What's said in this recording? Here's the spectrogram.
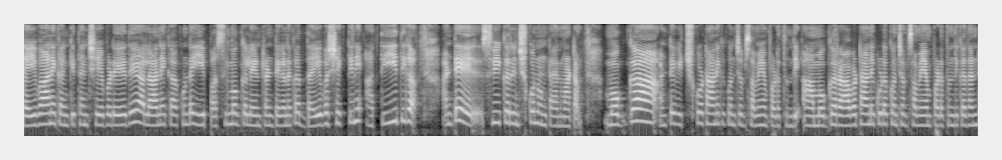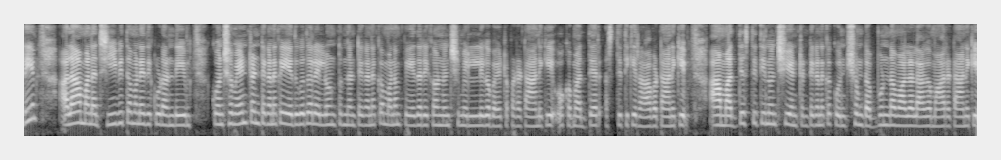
దైవానికి అంకితం చేయబడేదే. అలానే కాకుండా ఈ పసి మొగ్గలు ఏంటంటే కనుక దైవశక్తిని అతీతిగా అంటే స్వీకరించుకొని ఉంటాయన్నమాట. మొగ్గ అంటే విచ్చుకోవటానికి కొంచెం సమయం పడుతుంది. ఆ మొగ్గ రావటానికి కూడా కొంచెం సమయం పడుతుంది కదండి. అలా మన జీవితం అనేది కూడా అండి కొంచెం ఏంటంటే కనుక ఎదుగుదల ఎలా ఉంటుందంటే కనుక మనం పేదరికం నుంచి మెల్లిగా బయటపడటానికి ఒక మధ్య స్థితికి రావటానికి ఆ మధ్య స్థితి నుంచి ఏంటంటే కనుక కొంచెం డబ్బున్న వాళ్ళలాగా మారటానికి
